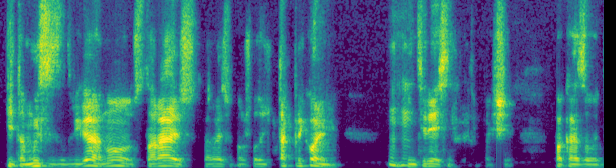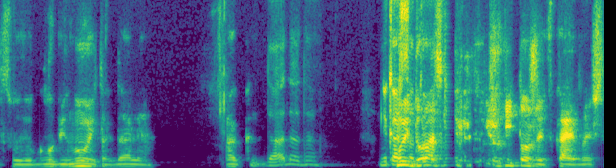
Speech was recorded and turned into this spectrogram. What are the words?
какие-то мысли задвигаю, но стараюсь, стараюсь, потому что так прикольнее, mm-hmm. интереснее вообще показывать свою глубину и так далее. Как... Да, да, да. Мне кажется, ну и дурацкие то... шутить тоже в кайф, знаешь.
